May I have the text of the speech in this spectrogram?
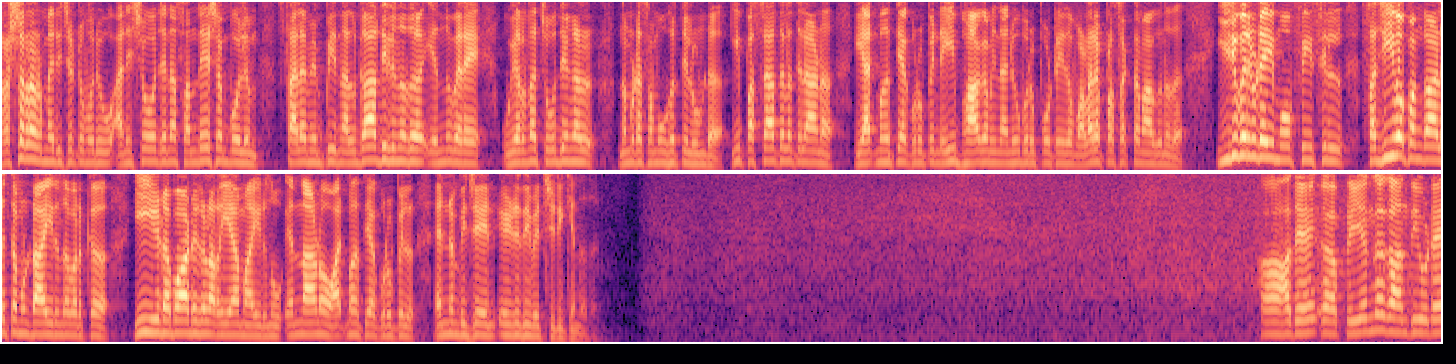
ട്രഷറർ മരിച്ചിട്ടും ഒരു അനുശോചന സന്ദേശം പോലും സ്ഥലം എം പി നൽകാതിരുന്നത് എന്നുവരെ ഉയർന്ന ചോദ്യങ്ങൾ നമ്മുടെ സമൂഹത്തിലുണ്ട്. ഈ പശ്ചാത്തലത്തിലാണ് ഈ ആത്മഹത്യാക്കുറിപ്പിന്റെ ഈ ഭാഗം ഇന്ന് അനൂപ് റിപ്പോർട്ട് ചെയ്ത് വളരെ പ്രസക്തമാകുന്നത്. ഇരുവരുടെയും ഓഫീസിൽ സജീവ പങ്കാളിത്തമുണ്ടായിരുന്നവർക്ക് ഈ ഇടപാടുകൾ അറിയാമായിരുന്നു എന്നാണോ ആത്മഹത്യാക്കുറിപ്പിൽ എൻ എം വിജയൻ എഴുതി വച്ചിരിക്കുന്നത്. അതെ പ്രിയങ്ക ഗാന്ധിയുടെ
